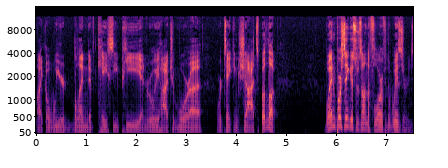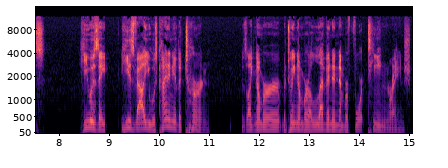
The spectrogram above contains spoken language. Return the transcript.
like a weird blend of KCP and Rui Hachimura were taking shots. But look, when Porzingis was on the floor for the Wizards, he was a his value was kind of near the turn. It was like number between number 11 and number 14 range,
